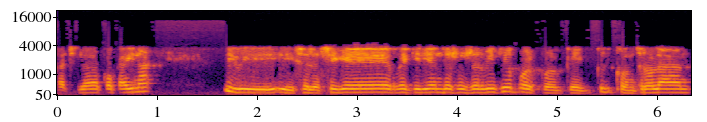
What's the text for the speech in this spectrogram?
hachís a cocaína, y, se les sigue requiriendo su servicio pues porque controlan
